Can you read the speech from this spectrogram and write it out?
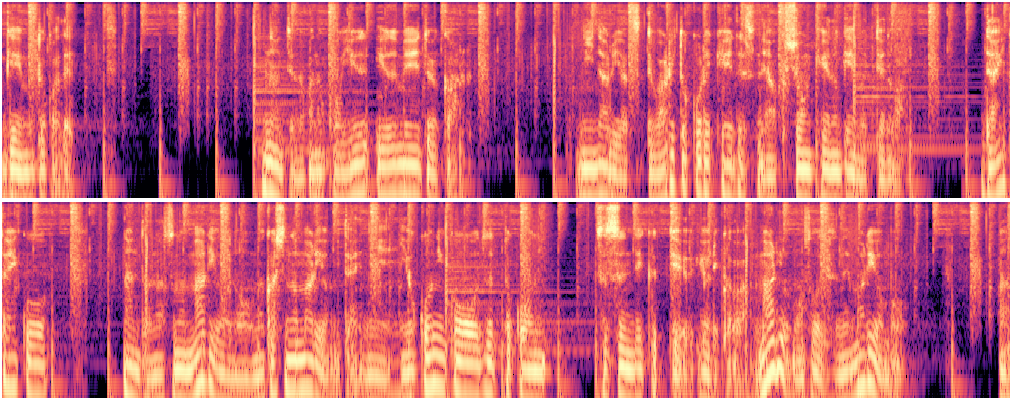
ゲームとかで何ていうのかなこう有名というかになるやつって割とこれ系ですね。アクション系のゲームっていうのは。大体こうなんだろうなそのマリオの昔のマリオみたいに横にこうずっとこう進んでいくっていうよりかはマリオもそうですね。マリオもあの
